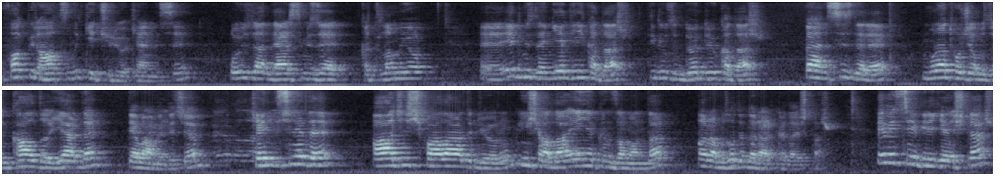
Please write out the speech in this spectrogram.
ufak bir rahatsızlık geçiriyor kendisi. O yüzden dersimize katılamıyor. E, elimizden geldiği kadar, dilimizin döndüğü kadar ben sizlere Murat hocamızın kaldığı yerden devam edeceğim. Kendisine de acil şifalar diliyorum. İnşallah en yakın zamanda aramıza döner arkadaşlar. Evet sevgili gençler,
